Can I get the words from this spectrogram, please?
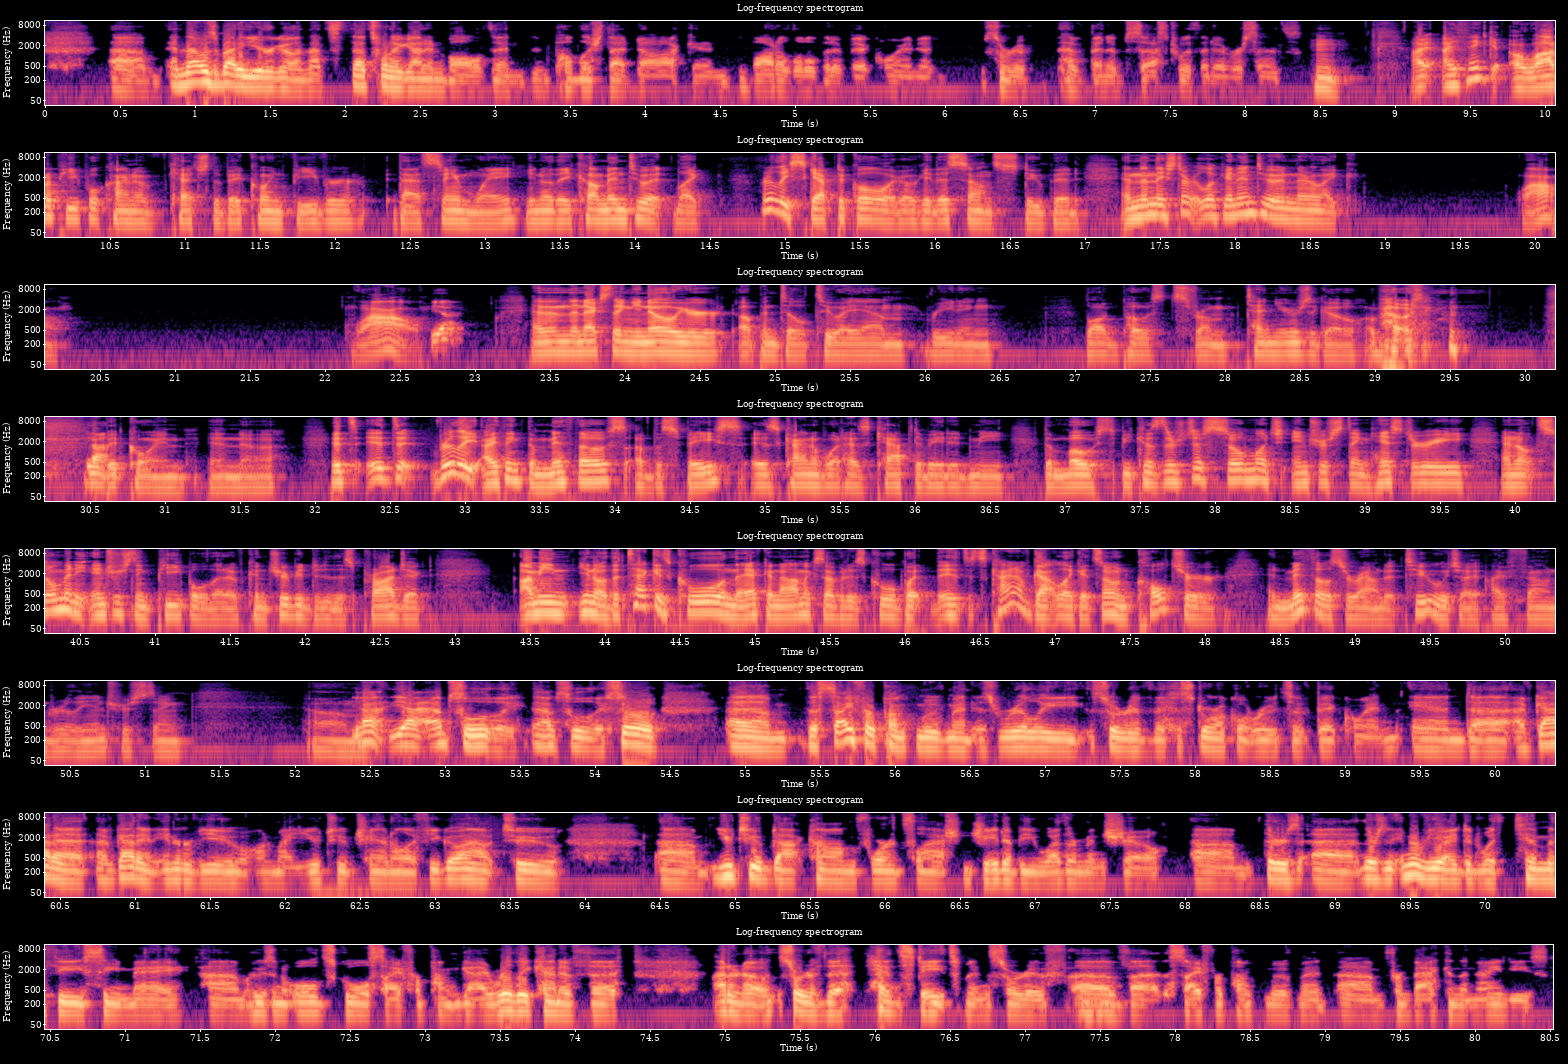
Um, and that was about a year ago, and that's that's when I got involved and, and published that doc and bought a little bit of Bitcoin and sort of have been obsessed with it ever since. I, I think a lot of people kind of catch the Bitcoin fever that same way. You know, they come into it like really skeptical, like, okay, this sounds stupid. And then they start looking into it and they're like, wow. Wow. Yeah. And then the next thing you know, you're up until 2 a.m. reading blog posts from 10 years ago about Yeah. Bitcoin. And uh, it's, it's it really, I think the mythos of the space is kind of what has captivated me the most because there's just so much interesting history and so many interesting people that have contributed to this project. I mean, you know, the tech is cool and the economics of it is cool, but it's kind of got like its own culture and mythos around it too, which I, I found really interesting. Yeah, yeah, absolutely, absolutely. So, um, the cypherpunk movement is really sort of the historical roots of Bitcoin, and uh, I've got a I've got an interview on my YouTube channel. If you go out to um, youtube.com forward slash JW Weatherman show. Um, there's uh, there's an interview I did with Timothy C. May, um, who's an old school cypherpunk guy, really kind of the, I don't know, sort of the head statesman sort of of uh, the cypherpunk movement um, from back in the 90s.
